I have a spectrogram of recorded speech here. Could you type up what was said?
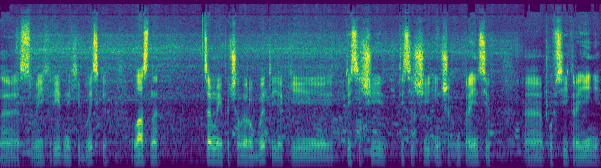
е, своїх рідних і близьких. Власне, це ми і почали робити, як і тисячі тисячі інших українців по всій країні,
